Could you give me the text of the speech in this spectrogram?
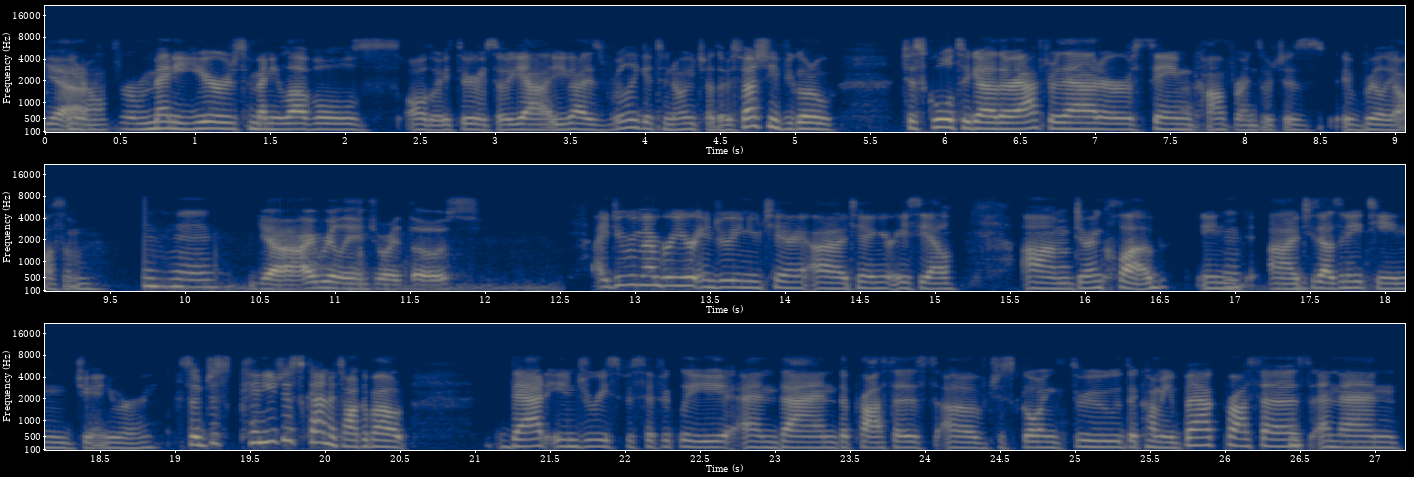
yeah you know for many years many levels all the way through so yeah you guys really get to know each other especially if you go to to school together after that or same conference, which is really awesome. Mm-hmm. Yeah, I really enjoyed those. I do remember your injury and you tearing, uh, tearing your ACL um, during club in uh, mm-hmm. 2018 January. So just can you just kind of talk about that injury specifically and then the process of just going through the coming back process and then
